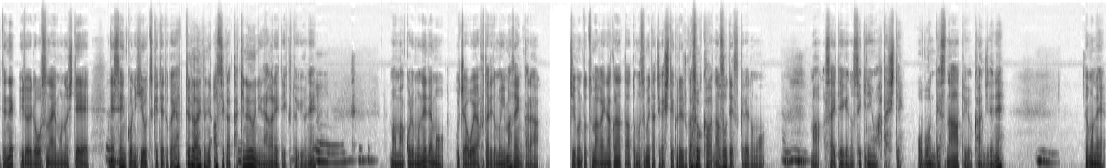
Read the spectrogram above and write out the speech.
いてね、いろいろお供え物して、ね、線香に火をつけてとかやってる間に汗が滝のように流れていくというね。うん。まあまあこれもね、でも、うちは親二人ともいませんから、自分と妻がいなくなった後娘たちがしてくれるかどうかは謎ですけれども、うん。まあ最低限の責任は果たして、お盆ですなあという感じでね。うん。でもね、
